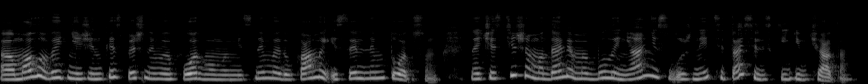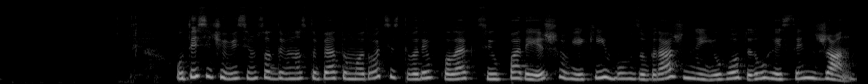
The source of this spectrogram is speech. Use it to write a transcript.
е, маловидні жінки з пишними формами, міцними руками і сильним торсом. Найчастіше моделями були няні, служниці та сільські дівчата. У 1895 році створив колекцію Париж, в якій був зображений його другий син Жан.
